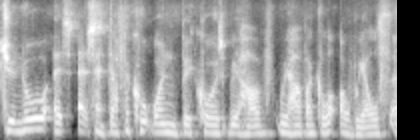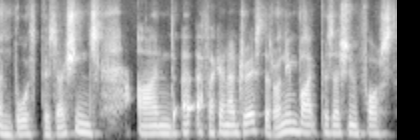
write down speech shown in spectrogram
Do you know it's it's a difficult one because we have we have a glut of wealth in both positions, and if I can address the running back position first,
